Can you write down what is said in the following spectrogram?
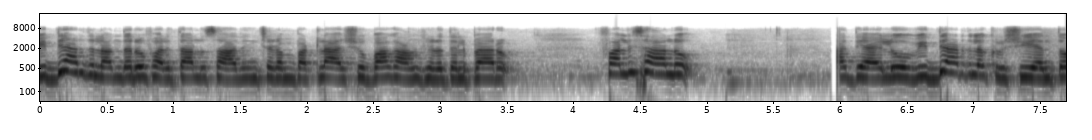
విద్యార్థులందరూ ఫలితాలు సాధించడం పట్ల శుభాకాంక్షలు తెలిపారు. ఫలితాలు ఉపాధ్యాయులు విద్యార్థుల కృషి ఎంతో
